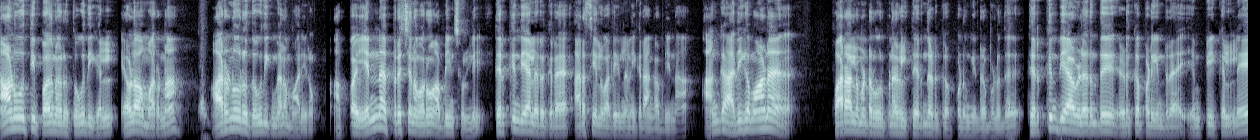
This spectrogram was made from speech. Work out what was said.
நானூற்றி பதினோரு தொகுதிகள் எவ்வளோ மாறும்னா அறுநூறு தொகுதிக்கு மேலே மாறிடும். அப்போ என்ன பிரச்சனை வரும் அப்படின்னு சொல்லி தெற்கிந்தியாவில் இருக்கிற அரசியல்வாதிகள் நினைக்கிறாங்க அப்படின்னா அங்கே அதிகமான பாராளுமன்ற உறுப்பினர்கள் தேர்ந்தெடுக்கப்படுகின்ற பொழுது தெற்கிந்தியாவிலிருந்து எடுக்கப்படுகின்ற எம்பிக்களே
